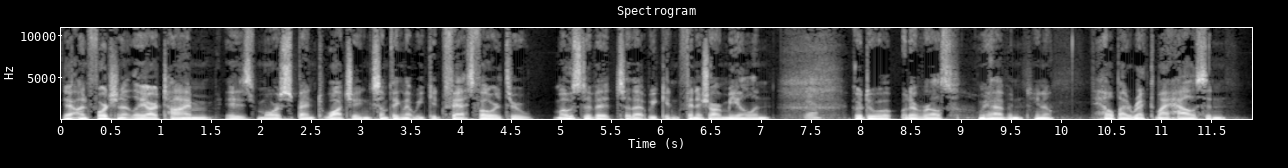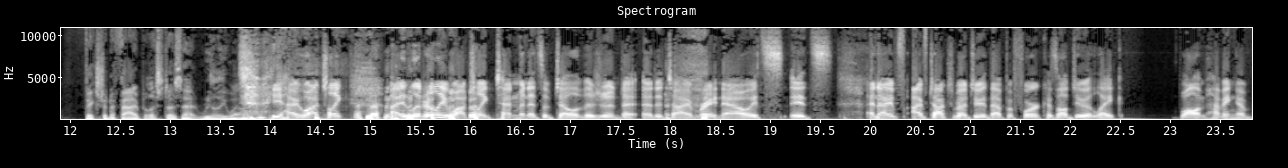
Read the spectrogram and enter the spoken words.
Yeah, unfortunately, our time is more spent watching something that we could fast forward through most of it so that we can finish our meal and yeah, go do whatever else we have. And, you know, help I wrecked my house and Fixer the Fabulous does that really well. yeah. I watch like I literally watch like ten minutes of television at, at a time right now. It's it's and I've I've talked about doing that before because I'll do it like while I'm having a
